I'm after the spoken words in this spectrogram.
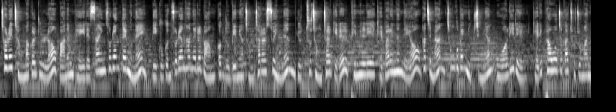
철의 장막을 둘러 많은 베일에 쌓인 소련 때문에 미국은 소련 하늘을 마음껏 누비며 정찰할 수 있는 U2 정찰기를 비밀리에 개발했는데요. 하지만 1960년 5월 1일 게리 파워즈가 조종한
